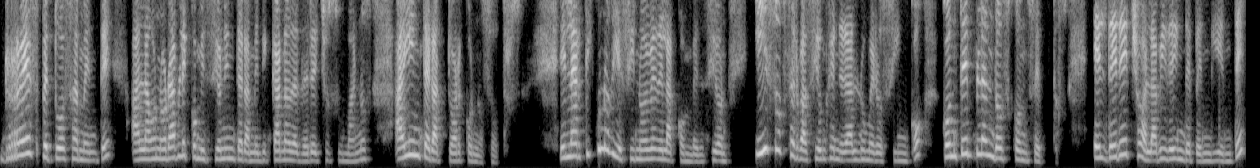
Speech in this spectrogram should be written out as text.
respetuosamente a la Honorable Comisión Interamericana de Derechos Humanos a interactuar con nosotros. El artículo 19 de la Convención y su observación general número 5 contemplan dos conceptos, el derecho a la vida independiente,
